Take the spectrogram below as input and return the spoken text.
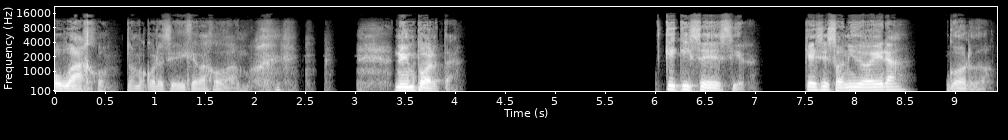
O bajo, no me acuerdo si dije bajo o bombo. no importa. ¿Qué quise decir? Que ese sonido era gordo,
